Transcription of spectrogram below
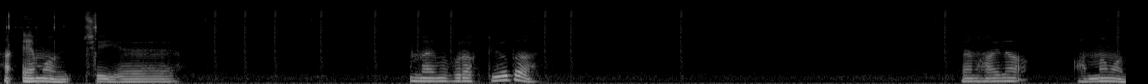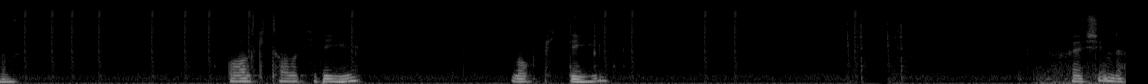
Ha emo şey e mermi bırak diyor da ben hala anlamadım. Walkie talkie değil. Lockpick değil. Ve şimdi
